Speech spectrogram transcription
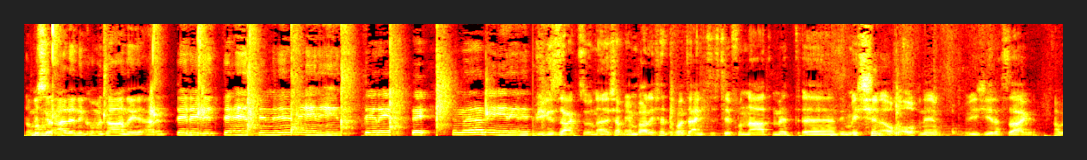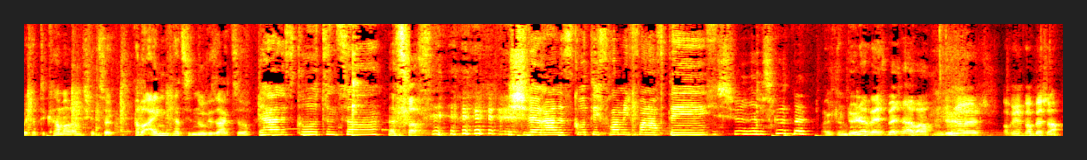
Dann machen wir alle in den Kommentaren alle. Wie gesagt, so, ne, ich habe eben gerade, ich wollte eigentlich das Telefonat mit äh, dem Mädchen auch aufnehmen, wie ich ihr das sage, aber ich habe die Kamera nicht gezückt. Aber eigentlich hat sie nur gesagt so, ja alles gut und so. Das war's. ich schwöre alles gut, ich freue mich voll auf dich. Ich schwöre alles gut, Mann. Als ein Döner wäre es besser, aber. Ein Döner wird auf jeden Fall besser.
